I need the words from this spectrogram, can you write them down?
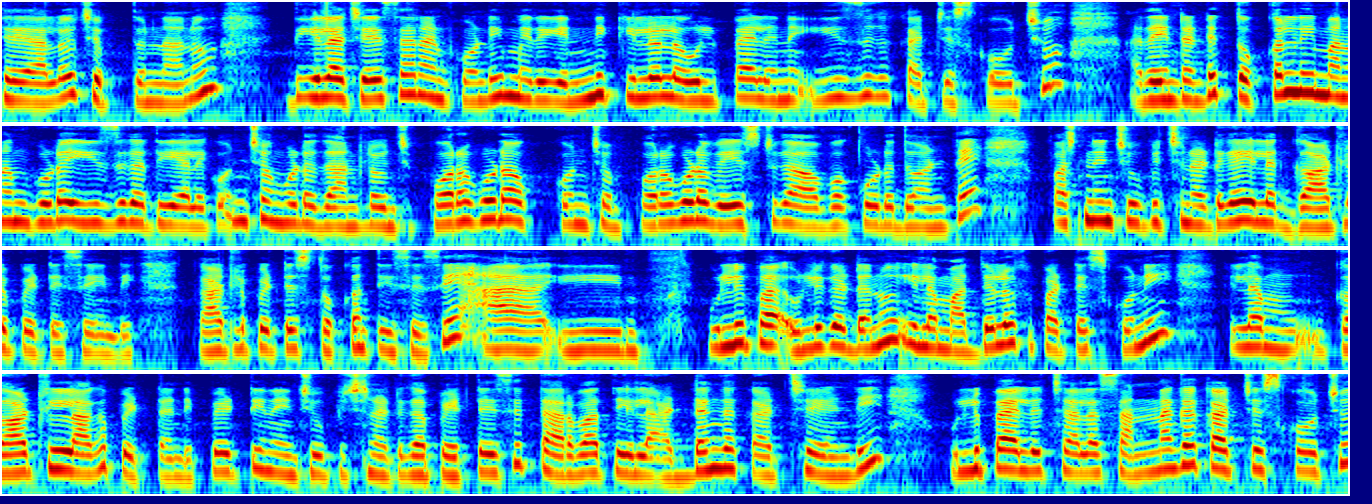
చేయాలో చెప్తున్నాను. ఇలా చేశారనుకోండి మీరు ఎన్ని కిలోల ఉల్లిపాయలైనా ఈజీగా కట్ చేసుకోవచ్చు. అదేంటంటే తొక్కల్ని మనం కూడా ఈజీగా తీయాలి. కొంచెం కూడా దాంట్లోంచి పొర కూడా కొంచెం పొర కూడా వేస్ట్గా అవ్వకూడదు అంటే ఫస్ట్ నేను చూపించినట్టుగా ఇలా ఘాట్లు పెట్టేసేయండి. ఘాట్లు పెట్టేసి తొక్కను తీసేసి ఈ ఉల్లిపాయ ఉల్లిగడ్డను ఇలా మధ్యలోకి పట్టేసుకొని ఇలా ఘాట్లలాగా పెట్టండి. పెట్టి నేను చూపించినట్టుగా పెట్టేసి తర్వాత ఇలా అడ్డంగా కట్ చేయండి. ఉల్లిపాయలు చాలా సన్నగా కట్ చేసుకోవచ్చు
